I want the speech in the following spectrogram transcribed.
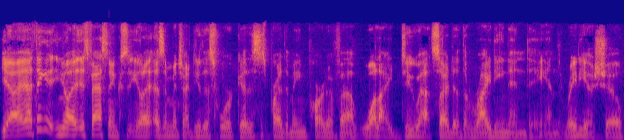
Yeah, I think you know it's fascinating because you know, as I mentioned, I do this work. Uh, this is probably the main part of uh, what I do outside of the writing and and the radio show.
